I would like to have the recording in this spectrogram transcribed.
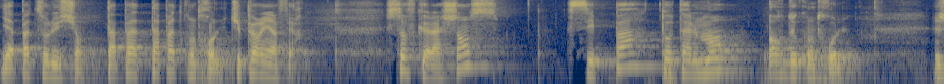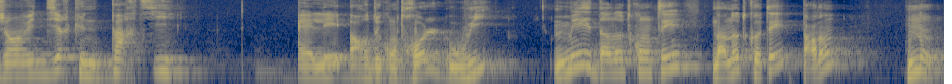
n'y a pas de solution. Tu n'as pas, pas de contrôle. Tu peux rien faire. Sauf que la chance, c'est pas totalement hors de contrôle. J'ai envie de dire qu'une partie, elle est hors de contrôle, oui. Mais d'un autre côté, d'un autre côté, pardon, non.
